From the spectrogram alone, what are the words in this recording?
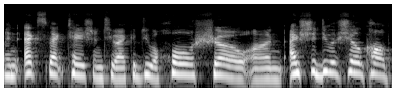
an expectation too. I could do a whole show on, I should do a show called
